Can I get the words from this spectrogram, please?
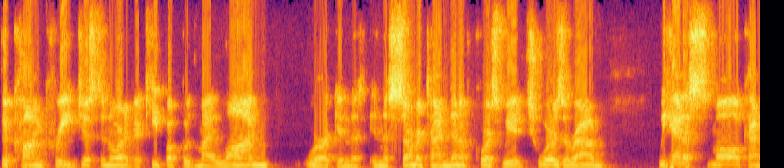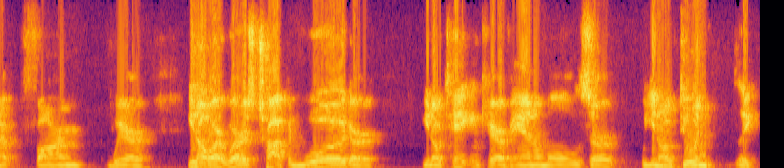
the concrete just in order to keep up with my lawn work in the in the summertime. Then of course we had chores around. We had a small kind of farm where you know, where, whereas chopping wood or you know taking care of animals or you know doing like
